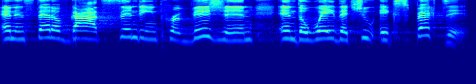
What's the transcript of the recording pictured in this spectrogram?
and instead of God sending provision in the way that you expected,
